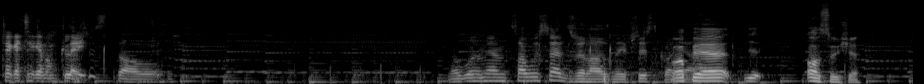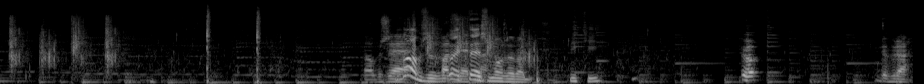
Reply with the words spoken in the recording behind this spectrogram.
Czekaj, czekaj, mam klej. Co się stało? Się. No bo miałem cały set żelazny i wszystko. a Chłopie, nie... osuj się. Dobrze. Dobrze, wpadł tak jedna. też może robić. Miki? Dobra.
